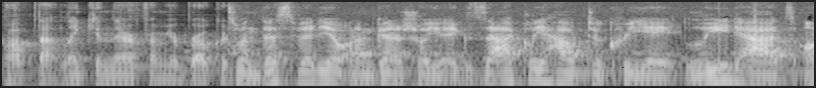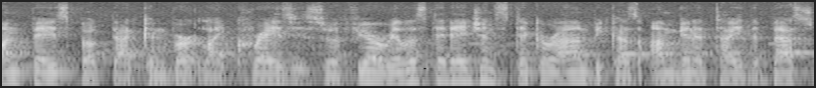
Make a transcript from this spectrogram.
pop that link in there from your broker. So in this video, I'm gonna show you exactly how to create lead ads on Facebook that convert like crazy. So if you're a real estate agent, stick around because I'm gonna tell you the best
